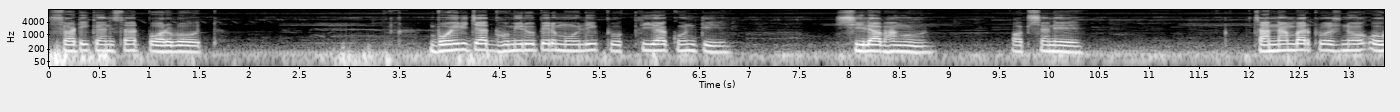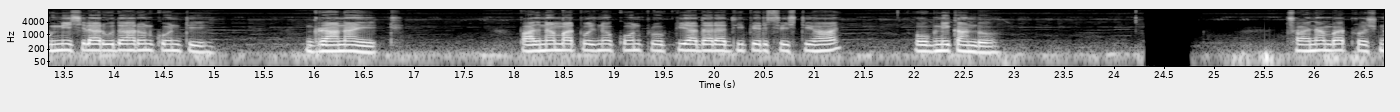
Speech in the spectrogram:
সঠিক অ্যান্সার পর্বত। বহির্জাত ভূমিরূপের মৌলিক প্রক্রিয়া কোনটি? শিলা ভাঙন। অপশান এ, চার নাম্বার প্রশ্ন, অগ্নিশিলার উদাহরণ কোনটি? গ্রানাইট। পাঁচ নাম্বার প্রশ্ন, কোন প্রক্রিয়া দ্বারা দ্বীপের সৃষ্টি হয়? অগ্নিকাণ্ড। ছয় নাম্বার প্রশ্ন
